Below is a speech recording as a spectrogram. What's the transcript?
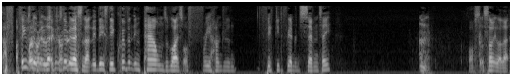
I think it was a little bit, le- it was a little bit less than that. It's the equivalent in pounds of like sort of 350 to 370. Hmm. Or something like that.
